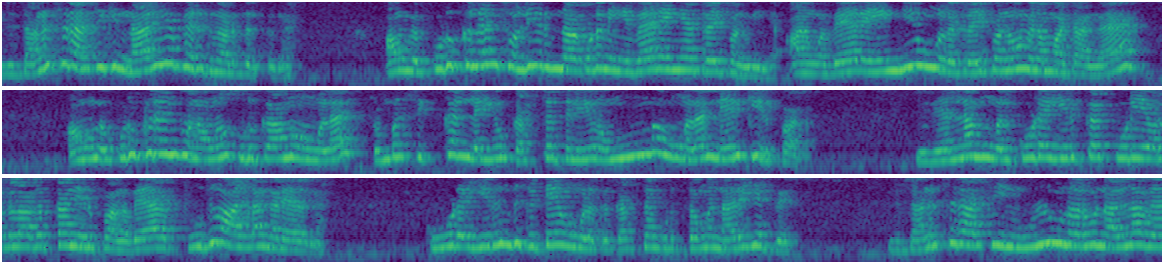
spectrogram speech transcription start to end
இது தனுசு ராசிக்கு நிறைய பேருக்கு நடந்திருக்குங்க. அவங்க கொடுக்கலன்னு சொல்லியிருந்தா கூட நீங்கள் வேற எங்கேயா ட்ரை பண்ணுவீங்க. அவங்க வேற எங்கேயும் உங்களை ட்ரை பண்ணவும் விட மாட்டாங்க. அவங்க கொடுக்குறேன்னு சொன்னவங்களும் கொடுக்காம உங்களை ரொம்ப சிக்கல்லையும் கஷ்டத்துலேயும் ரொம்ப உங்களை நெருக்கி இருப்பாங்க. இதெல்லாம் உங்கள் கூட இருக்கக்கூடியவர்களாகத்தான் இருப்பாங்க. வேற புது ஆள்லாம் கிடையாதுங்க. கூட இருந்துக்கிட்டே உங்களுக்கு கஷ்டம் கொடுத்தவங்க நிறைய பேர். இது தனுசு ராசியின் உள்ளுணர்வு நல்லா வே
